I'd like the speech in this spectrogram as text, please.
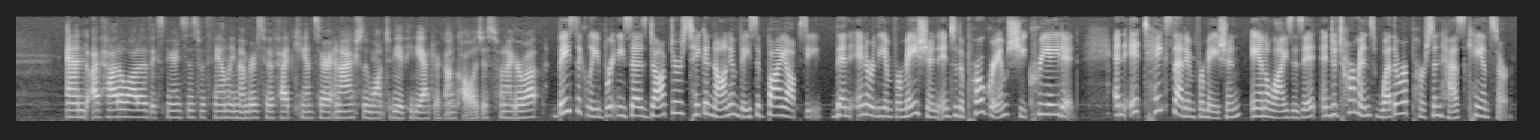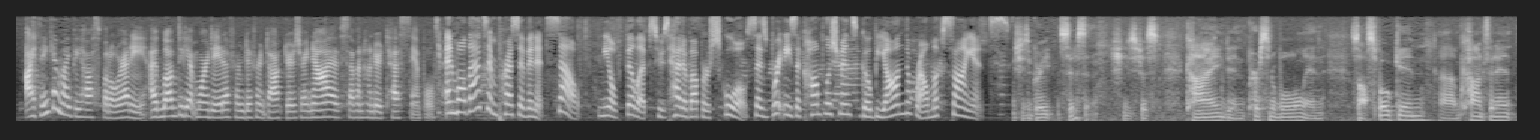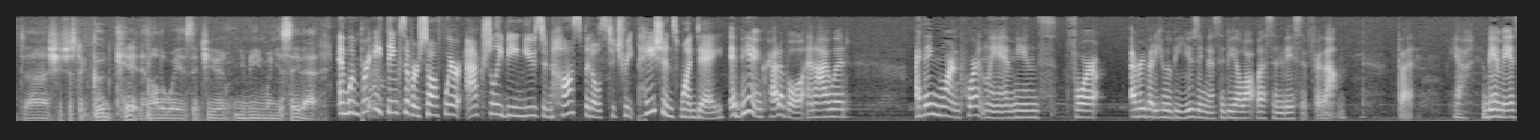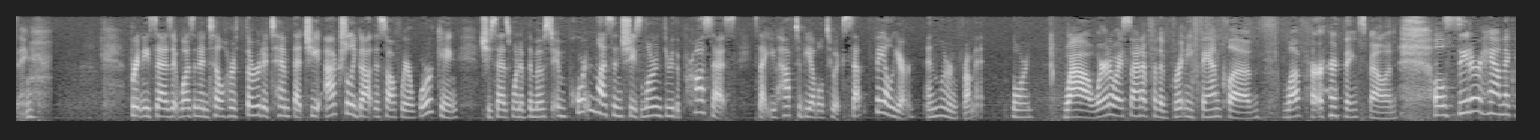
And I've had a lot of experiences with family members who have had cancer, and I actually want to be a pediatric oncologist when I grow up. Basically, Brittany says doctors take a non invasive biopsy, then enter the information into the program she created. And it takes that information, analyzes it, and determines whether a person has cancer. I think it might be hospital ready. I'd love to get more data from different doctors. Right now I have 700 test samples. And while that's impressive in itself, Neil Phillips, who's head of upper school, says Brittany's accomplishments go beyond the realm of science. She's a great citizen. She's just kind and personable and soft spoken, um, confident. Uh, she's just a good kid in all the ways that you, you mean when you say that. And when Brittany thinks of her software actually being used in hospitals to treat patients one day, it'd be incredible. And I would, I think more importantly, it means for everybody who would be using this, it'd be a lot less invasive for them. But yeah, it'd be amazing. Brittany says it wasn't until her third attempt that she actually got the software working. She says one of the most important lessons she's learned through the process is that you have to be able to accept failure and learn from it. Lauren. Wow, where do I sign up for the Brittany fan club? Love her. Thanks, Fallon. Well, Cedar Hammock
